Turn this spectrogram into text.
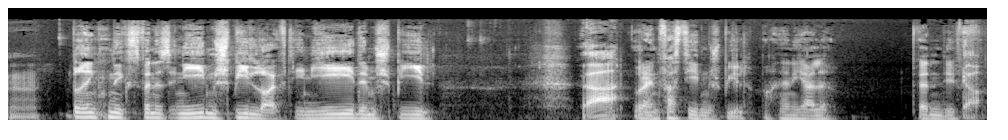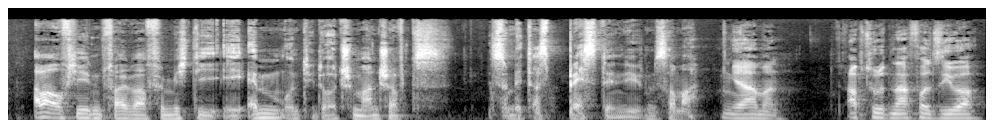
Symbolpolitik. Bringt nichts, wenn es in jedem Spiel läuft. In jedem Spiel. Ja, Oder in fast jedem Spiel. Machen ja nicht alle. Werden die. Ja, aber auf jeden Fall war für mich die EM und die deutsche Mannschaft somit das Beste in diesem Sommer. Ja, Mann. Absolut nachvollziehbar.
